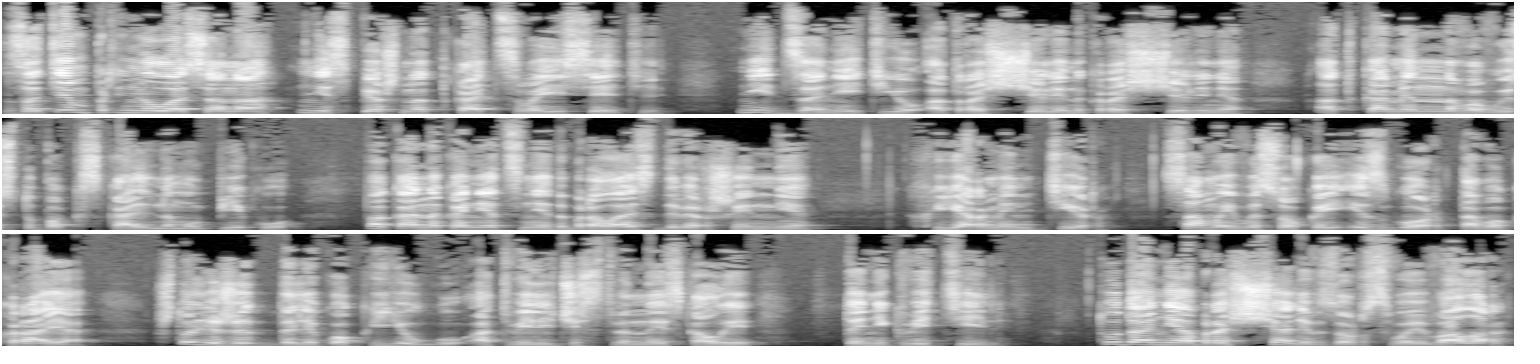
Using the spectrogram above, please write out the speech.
Затем принялась она неспешно ткать свои сети, нить за нитью от расщелины к расщелине, от каменного выступа к скальному пику, пока, наконец, не добралась до вершины Хьярментир, самой высокой из гор того края, что лежит далеко к югу от величественной скалы Теникветиль. Туда не обращали взор свой Валар,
